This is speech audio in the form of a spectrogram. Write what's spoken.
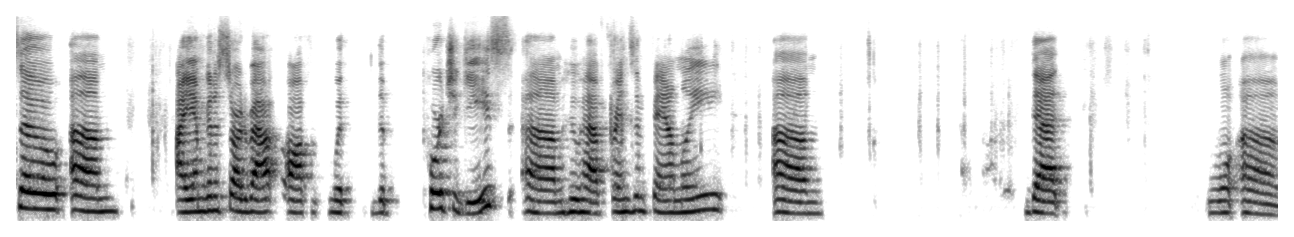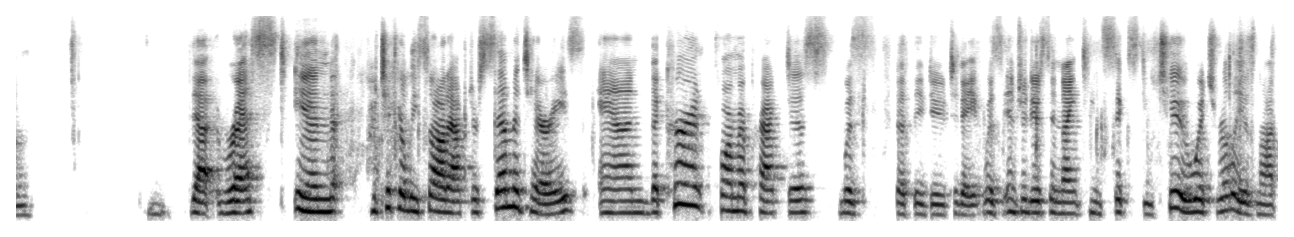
So um, I am going to start about off with the Portuguese um, who have friends and family um, that um, that rest in particularly sought after cemeteries. And the current form of practice was that they do today was introduced in 1962, which really is not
